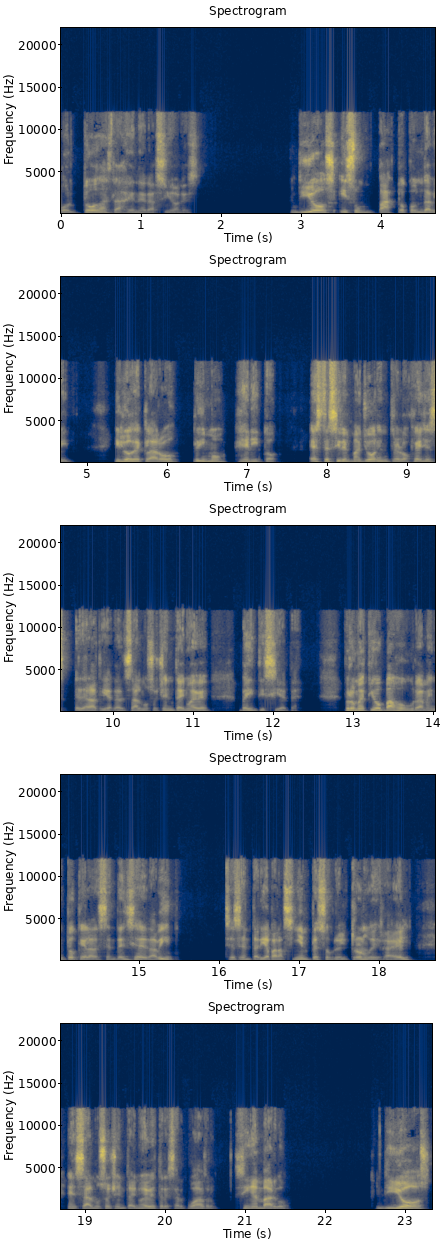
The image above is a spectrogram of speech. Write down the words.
por todas las generaciones. Dios hizo un pacto con David y lo declaró primogénito, es decir, el mayor entre los reyes de la tierra, en Salmos 89, 27. Prometió bajo juramento que la descendencia de David se sentaría para siempre sobre el trono de Israel en Salmos 89, 3 al 4. Sin embargo, Dios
